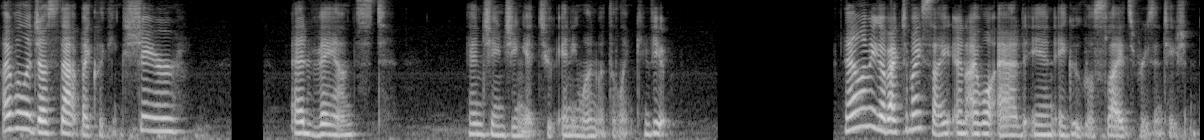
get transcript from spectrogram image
I will adjust that by clicking Share, Advanced, and changing it to anyone with the link can view. Now let me go back to my site and I will add in a Google Slides presentation.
